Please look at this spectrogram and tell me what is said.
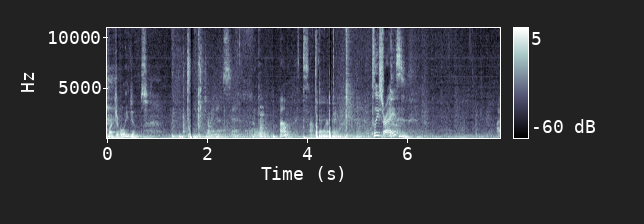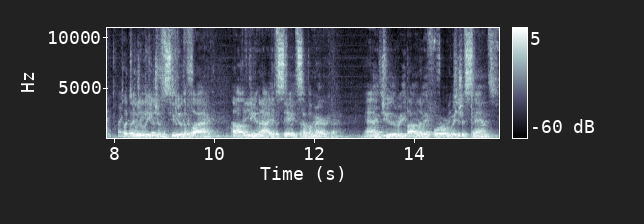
Pledge of Allegiance. join us and, oh, it's not working. Please rise. I pledge allegiance to the flag of the United States of America and to the republic for which it stands,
